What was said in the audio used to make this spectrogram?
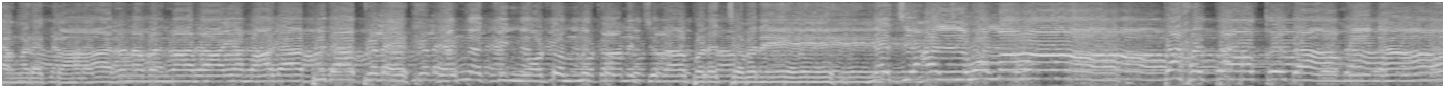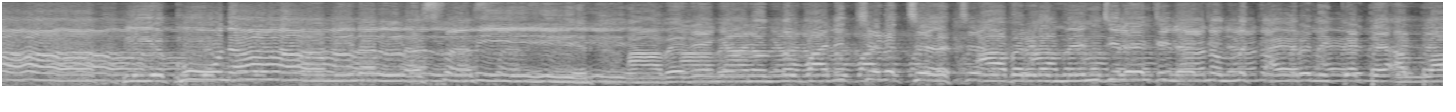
ഞങ്ങളുടെ കാരണവന്മാരായ മാതാപിതാക്കളെ ഞങ്ങൾക്ക് ഇങ്ങോട്ടൊന്ന് കാണിച്ചു നാ പഠിച്ചവനെ. തഹ്ത അഖ്ദാമിനാ ലിയകൂനാ അവരെ ഞാനൊന്ന് വലിച്ചടച്ച് അവരുടെ നെഞ്ചിലേക്ക് ഞാനൊന്ന് കയറി നിൽക്കട്ടെ അല്ലാ.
